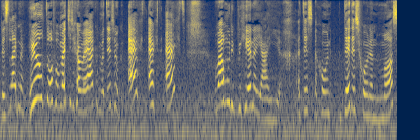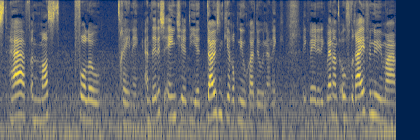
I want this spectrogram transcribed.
Dus het lijkt me heel tof om met je te gaan werken. Maar het is ook echt, echt, echt. Waar moet ik beginnen? Ja, hier. Het is gewoon, dit is gewoon een must have, een must follow training. En dit is eentje die je duizend keer opnieuw gaat doen. En ik, ik weet het, ik ben aan het overdrijven nu. Maar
